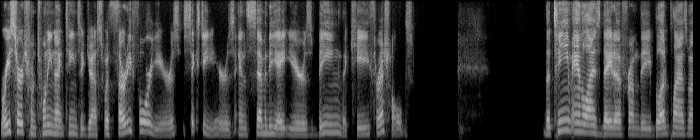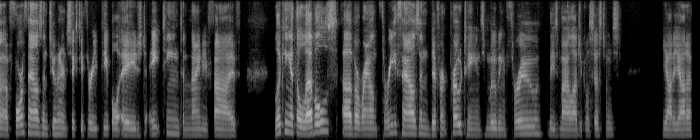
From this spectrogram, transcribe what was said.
Research from 2019 suggests with 34 years 60 years and 78 years being the key thresholds. The team analyzed data from the blood plasma of 4,263 people aged 18 to 95, looking at the levels of around 3,000 different proteins moving through these biological systems, yada, yada.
